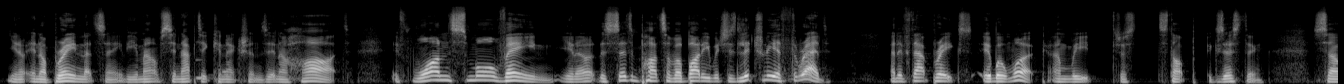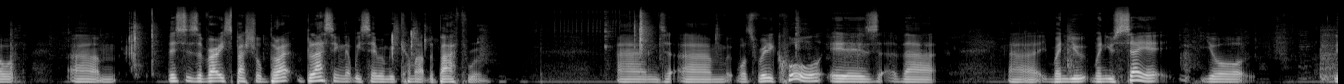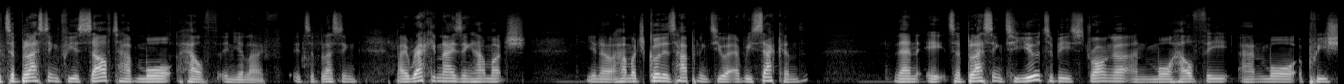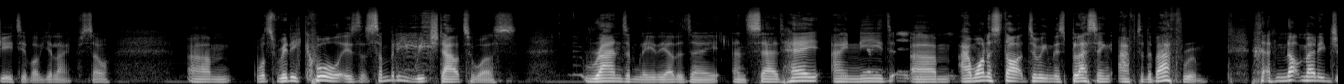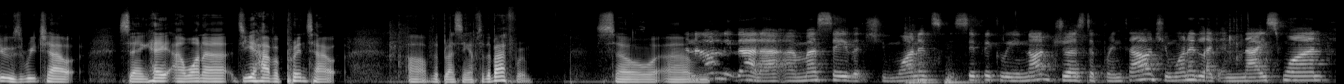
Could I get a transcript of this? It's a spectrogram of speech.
you know, in our brain, let's say, the amount of synaptic connections in our heart. If one small vein, you know, there's certain parts of our body which is literally a thread. And if that breaks, it won't work and we just stop existing. So um, this is a very special blessing that we say when we come out the bathroom. And um, what's really cool is that uh, when you when you say it, you're it's a blessing for yourself to have more health in your life. It's a blessing by recognizing how much you know how much good is happening to you every second. Then it's a blessing to you to be stronger and more healthy and more appreciative of your life. So, um, what's really cool is that somebody reached out to us randomly the other day and said, "Hey, I need, um, I want to start doing this blessing after the bathroom." And not many Jews reach out saying, "Hey, I want to. Do you have a printout of the blessing after the bathroom?" So, um, and not only that, I, I, must say that she wanted specifically not just a printout; she wanted like a nice one,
